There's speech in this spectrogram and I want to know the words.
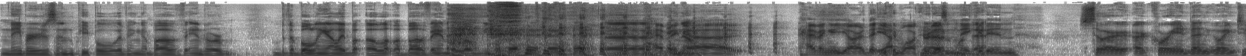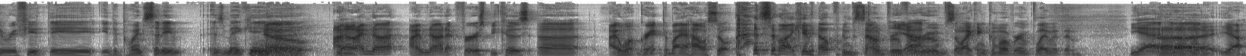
neighbors and people living above and or the bowling alley bu- uh, above and below me. having you know. uh, having a yard that you can walk Who doesn't around want naked that? in. So are, are Corey and Ben going to refute the the points that he is making? No, or- I, No. I'm not. I'm not at first because uh, I want Grant to buy a house so so I can help him soundproof Yeah. a room so I can come over and play with him. Yeah, uh, Uh, yeah.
